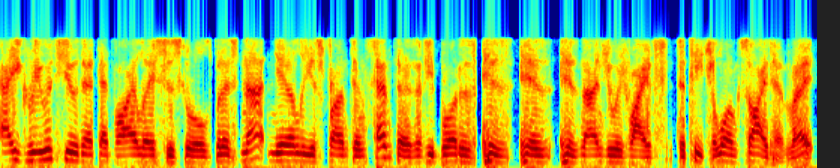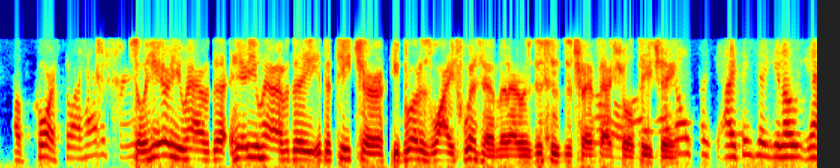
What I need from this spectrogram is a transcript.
I agree with you that that violates the school rules, but it's not nearly as front and center as if he brought his his his, his non-Jewish wife to teach alongside him, right? Of course. So I have a. So here you have the here you have the the teacher. He brought his wife with him, and I was this is the transsexual no, teaching. I, I don't think I think that you know yeah.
